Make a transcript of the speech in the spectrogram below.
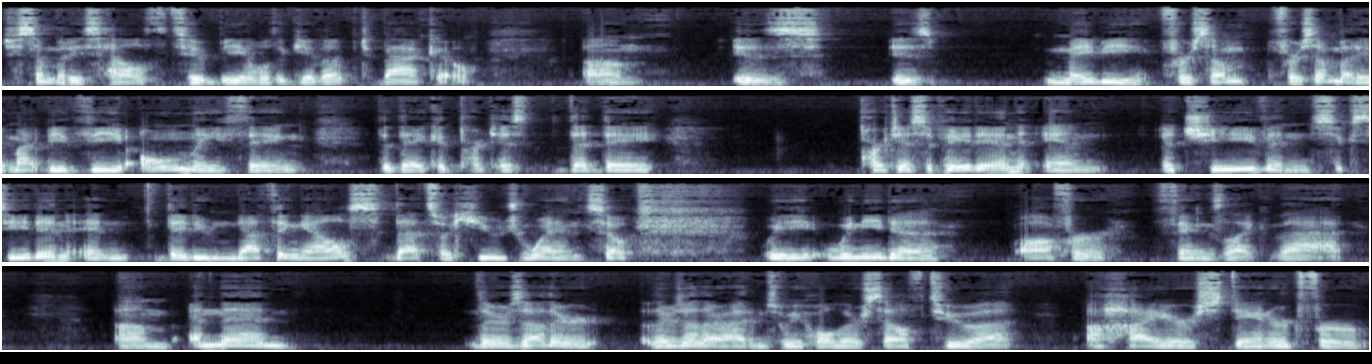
to somebody's health to be able to give up tobacco um, is is maybe for some for somebody it might be the only thing that they could partic- that they participate in and achieve and succeed in and they do nothing else that's a huge win so we we need to offer things like that um, and then there's other there's other items we hold ourselves to a, a, higher standard for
